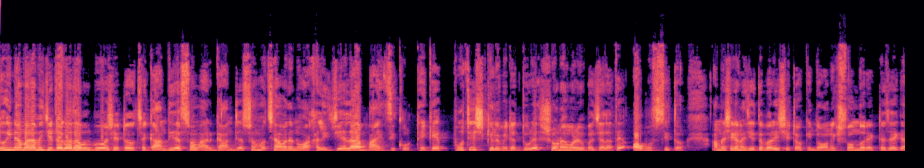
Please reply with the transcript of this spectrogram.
দুই নাম্বার আমি যেটা কথা বলব, সেটা হচ্ছে গান্ধী আশ্রম। আর গান্ধী আশ্রম হচ্ছে আমাদের নোয়াখালী জেলা মাইজিকোট থেকে পঁচিশ কিলোমিটার দূরে সোনামুড়ি উপজেলাতে অবস্থিত। আমরা সেখানে যেতে পারি, সেটাও কিন্তু অনেক সুন্দর একটা জায়গা।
